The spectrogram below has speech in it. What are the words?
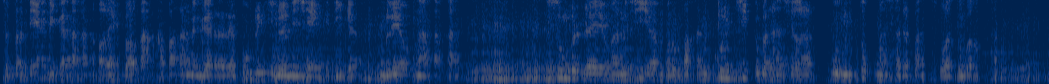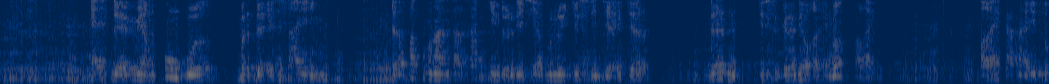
Seperti yang dikatakan oleh Bapak Kepala Negara Republik Indonesia yang ketiga, beliau mengatakan, sumber daya manusia merupakan kunci keberhasilan untuk masa depan suatu bangsa. SDM yang unggul, berdaya saing, dapat mengantarkan Indonesia menuju sejajar dan disegani oleh bangsa lain. Oleh karena itu,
